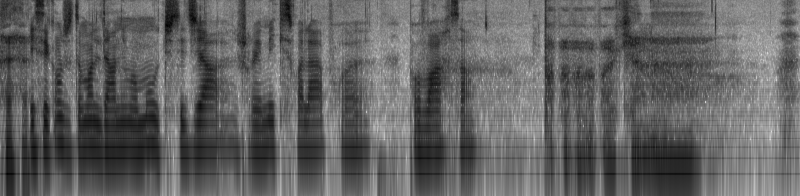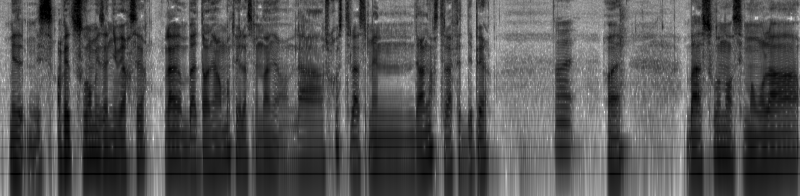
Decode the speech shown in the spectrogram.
et c'est quand justement le dernier moment où tu t'es dit ah, j'aurais aimé qu'il soit là pour, euh, pour voir ça? Euh, Mais, mais en fait, souvent mes anniversaires, là, bah, dernièrement, c'était la semaine dernière. Là, je crois que c'était la semaine dernière, c'était la fête des pères. Ouais. Bah, souvent dans ces moments-là,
